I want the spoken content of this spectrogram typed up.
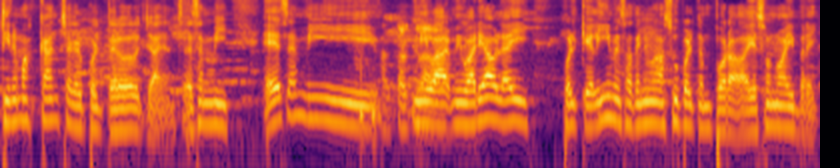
tiene más cancha que el portero de los Giants. Ese es mi, ese es mi, mi, va- mi variable ahí. Porque el Imes ha tenido una super temporada y eso no hay break.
